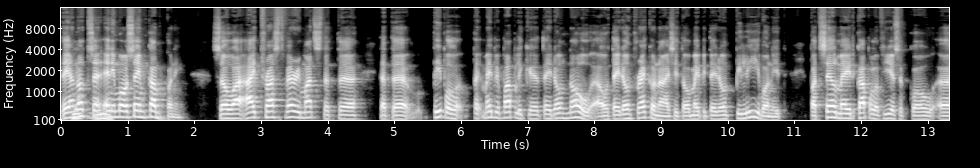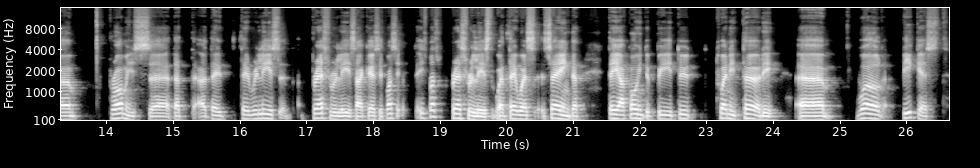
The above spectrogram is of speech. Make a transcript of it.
they are yep. not anymore same company so I, I trust very much that uh, that the people maybe public uh, they don't know or they don't recognize it or maybe they don't believe on it but Shell made a couple of years ago um, promise uh, that uh, they they release press release i guess it was it was press release where they were saying that they are going to be to 2030 uh, world biggest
